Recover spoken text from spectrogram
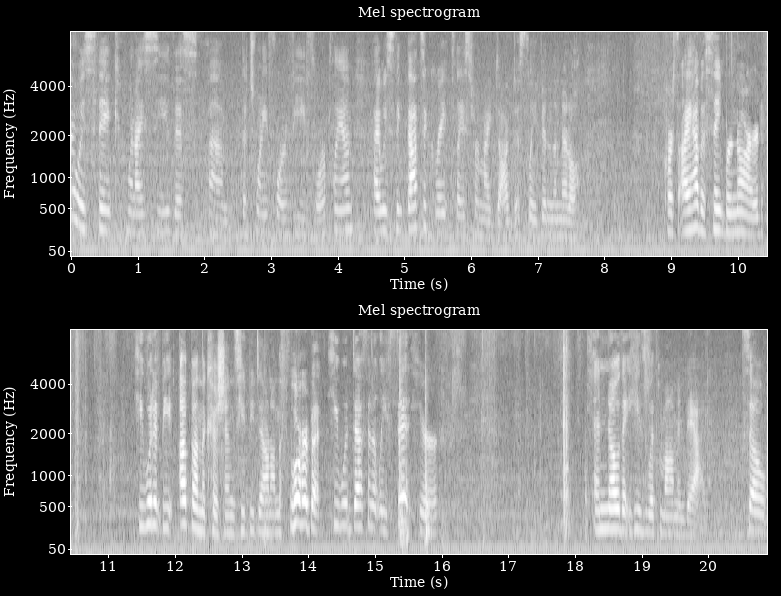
always think when I see this um, the 24V floor plan I always think that's a great place for my dog to sleep in the middle of course I have a St. Bernard he wouldn't be up on the cushions, he'd be down on the floor, but he would definitely fit here and know that he's with mom and dad. So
